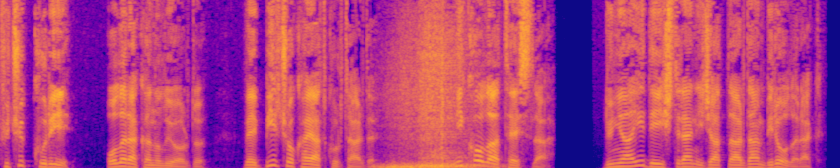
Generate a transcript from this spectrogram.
Küçük Curie olarak anılıyordu ve birçok hayat kurtardı. Nikola Tesla Dünyayı değiştiren icatlardan biri olarak,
